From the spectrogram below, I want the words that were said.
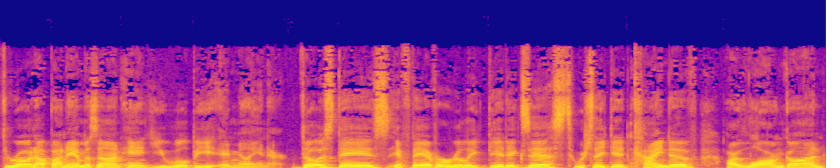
throw it up on Amazon, and you will be a millionaire. Those days, if they ever really did exist, which they did kind of, are long gone.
